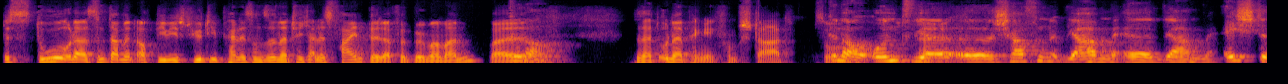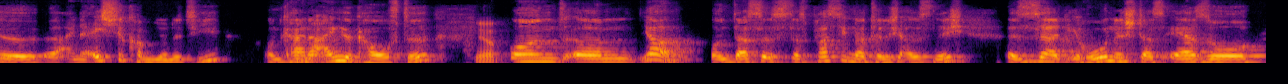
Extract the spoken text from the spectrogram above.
bist du oder sind damit auch Bibis Beauty Palace und so natürlich alles Feindbilder für Böhmermann, weil genau. sind halt unabhängig vom Staat. So. Genau. Und wir äh, schaffen, wir haben, äh, wir haben echte, äh, eine echte Community und keine genau. eingekaufte. Ja. Und ähm, ja, und das ist, das passt ihm natürlich alles nicht. Es ist halt ironisch, dass er so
